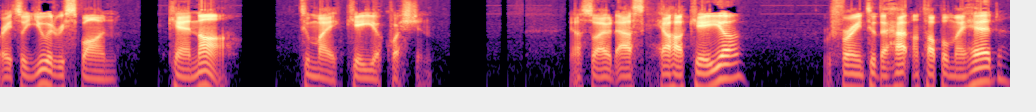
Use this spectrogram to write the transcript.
Right? So you would respond, Kana to my Keia question. Yeah, so I would ask Haha Keia, referring to the hat on top of my head,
